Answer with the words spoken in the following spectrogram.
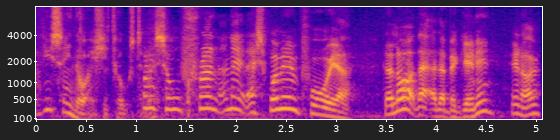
Have you seen the way she talks to Well, me? it's all front, isn't it? That's women for you. They're like that at the beginning, you know.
